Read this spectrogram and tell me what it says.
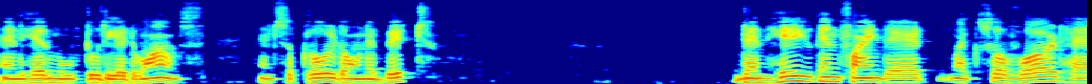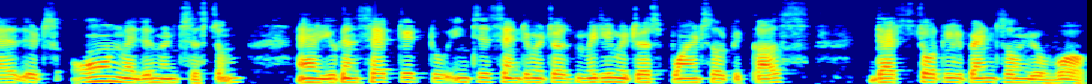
and here move to the advanced and scroll down a bit then here you can find that Microsoft Word has its own measurement system and you can set it to inches centimeters millimeters points or picas that totally depends on your work.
